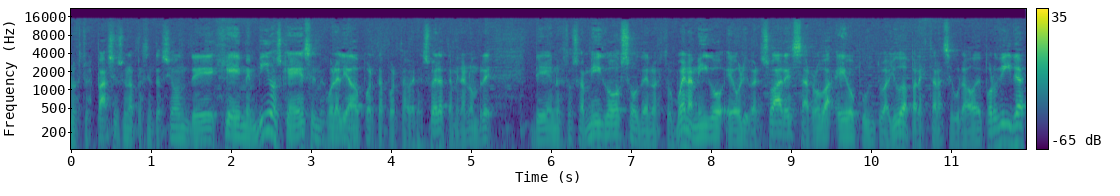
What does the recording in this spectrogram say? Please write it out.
Nuestro espacio es una presentación de GM Envíos, que es el mejor aliado puerta a puerta a Venezuela. También a nombre de nuestros amigos o de nuestro buen amigo Oliver Suárez, arroba eo.ayuda para estar asegurado de por vida.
